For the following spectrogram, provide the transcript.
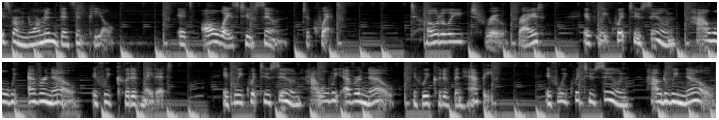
is from Norman Vincent Peale it's always too soon to quit. Totally true, right? If we quit too soon, how will we ever know if we could have made it? If we quit too soon, how will we ever know if we could have been happy? If we quit too soon, how do we know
